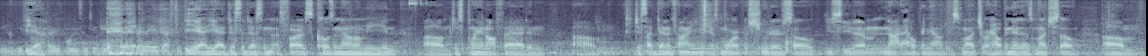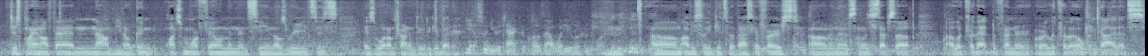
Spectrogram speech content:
you know, you scored yeah. 30 points in two games. I'm sure they adjusted. yeah, yeah, just adjusting as far as closing down on me and um, just playing off that and um, just identifying me as more of a shooter. So you see them not helping out as much or helping in as much. So um, just playing off that and now you know getting, watching more film and then seeing those reads is is what I'm trying to do to get better. Yes, when you attack the closeout, what are you looking for? Um, obviously, get to the basket first, um, and then if someone steps up, uh, look for that defender or look for the open guy that's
